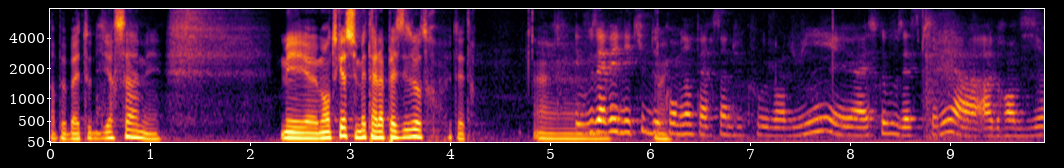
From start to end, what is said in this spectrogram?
un peu bateau de dire ça, mais. Mais, euh, mais, en tout cas, se mettre à la place des autres, peut-être. Et vous avez une équipe de combien de personnes du coup aujourd'hui? Est-ce que vous aspirez à, grandir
